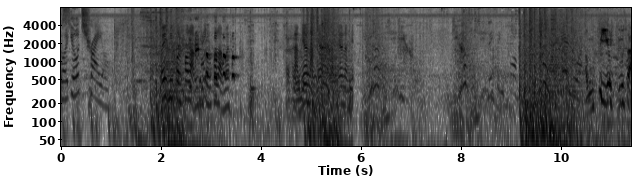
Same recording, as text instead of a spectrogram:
Got your trail. เฮ้ยมีคนเข้าหลังมีคนเข้าหลังมาหลังเนี้ยหลังเนี้ยหลังเนี้ยหลังเนี้ยเอามึงปีก็กูสา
